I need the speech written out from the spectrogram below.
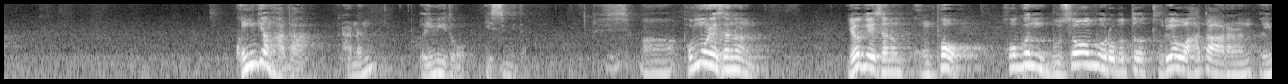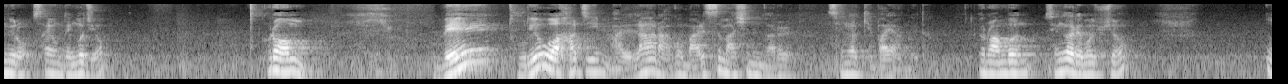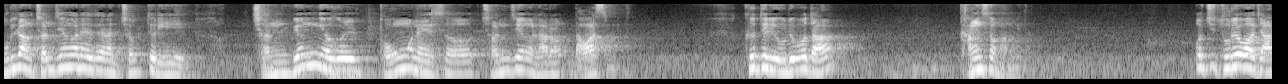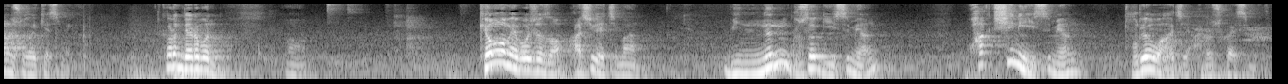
공경하다라는 의미도 있습니다. 어, 본문에서는 여기에서는 공포 혹은 무서움으로부터 두려워하다라는 의미로 사용된 거죠. 그럼 왜 두려워하지 말라라고 말씀하시는가를 생각해 봐야 합니다. 여러분 한번 생각을 해 보십시오. 우리랑 전쟁을 해야 되는 적들이 전병력을 동원해서 전쟁을 하러 나왔습니다. 그들이 우리보다 강성합니다. 어찌 두려워하지 않을 수가 있겠습니까? 그런데 여러분 어, 경험해 보셔서 아시겠지만 믿는 구석이 있으면 확신이 있으면 두려워하지 않을 수가 있습니다.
